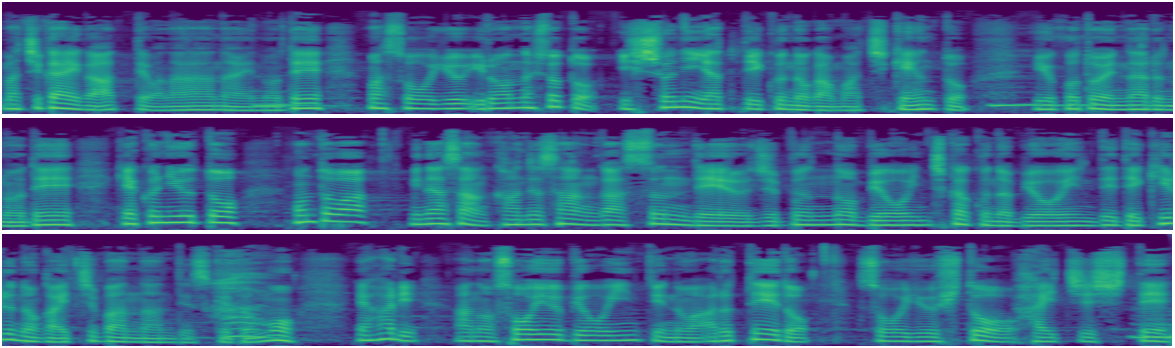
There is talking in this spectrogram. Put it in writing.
間違いがあってはならないので、まあ、そういういろんな人と一緒にやっていくのがまあ治験ということになるので逆に言うと本当は皆さん患者さんが住んでいる自分の病院近くの病院でできるのが一番なんですけども、やはりあのそういう病院っていうのはある程度そういう人を配置して、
